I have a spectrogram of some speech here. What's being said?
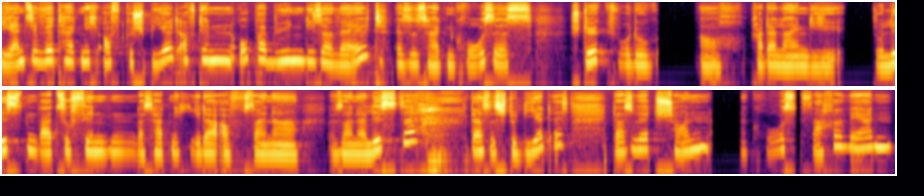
Rienzi wird halt nicht oft gespielt auf den Operbühnen dieser Welt. Es ist halt ein großes Stück, wo du auch gerade allein die Solisten dazu finden. Das hat nicht jeder auf seiner, seiner Liste, dass es studiert ist. Das wird schon eine große Sache werden.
